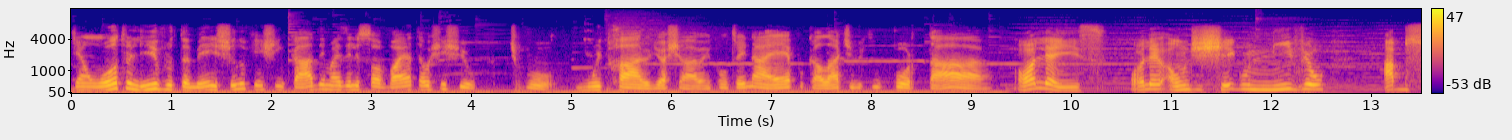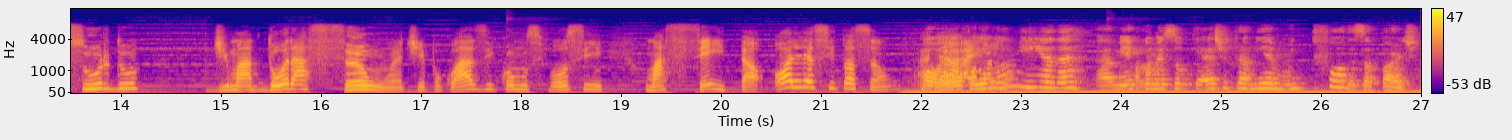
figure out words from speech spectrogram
Que é um outro livro também, estilo Kenshin Kaden, mas ele só vai até o Shishio tipo, muito raro de achar. Eu encontrei na época lá, tive que importar. Olha isso. Olha onde chega o nível absurdo de uma adoração. É tipo quase como se fosse uma seita. Olha a situação. Bom, eu vou falar a minha, né? A minha que começou o cast, pra mim é muito foda essa parte.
